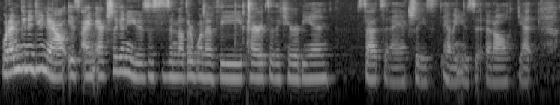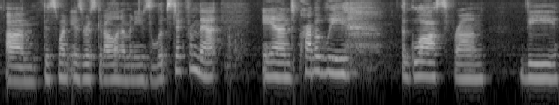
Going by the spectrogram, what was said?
what I'm going to do now is I'm actually going to use, this is another one of the Pirates of the Caribbean sets that I actually haven't used it at all yet. Um, this one is Risk It All and I'm going to use lipstick from that and probably the gloss from the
